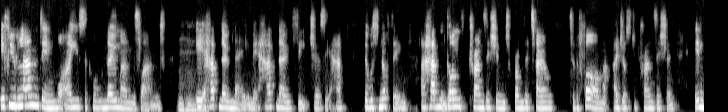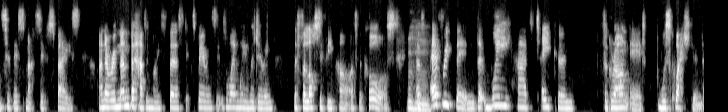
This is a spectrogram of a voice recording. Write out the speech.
if you land in what I used to call no man's land, Mm-hmm. It had no name, it had no features, it had there was nothing. I hadn't gone transitioned from the town to the farm. I just transitioned into this massive space. And I remember having my first experience. It was when we were doing the philosophy part of the course mm-hmm. of everything that we had taken for granted was questioned.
